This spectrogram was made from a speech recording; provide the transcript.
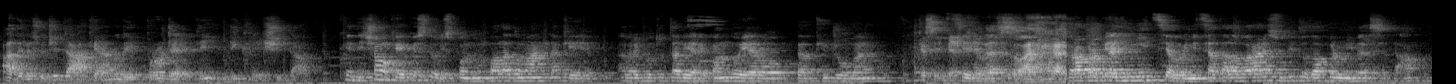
a delle società che hanno dei progetti di crescita. Quindi diciamo che questo risponde un po' alla domanda che avrei potuto avere quando ero più giovane. Che sei Sì, vecchio adesso, adesso, eh. però proprio agli inizi avevo iniziato a lavorare subito dopo l'università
